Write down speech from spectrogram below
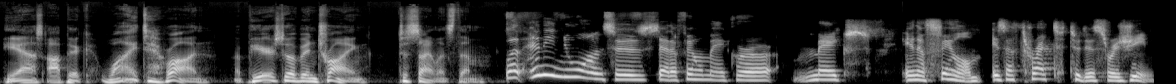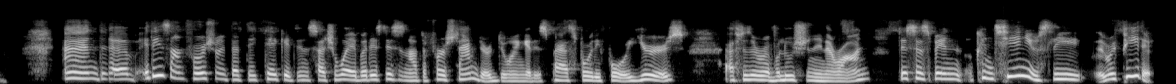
He asked Opik why Tehran appears to have been trying to silence them. Well, any nuances that a filmmaker makes in a film is a threat to this regime. And uh, it is unfortunate that they take it in such a way, but this is not the first time they're doing it. It's past 44 years after the revolution in Iran. This has been continuously repeated.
